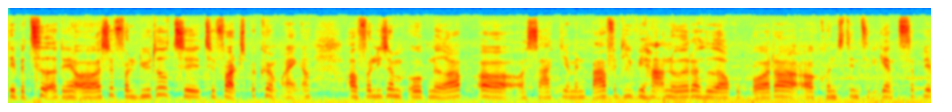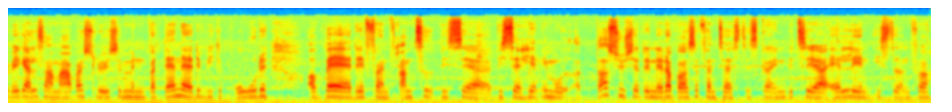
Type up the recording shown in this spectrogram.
debatteret det, og også få lyttet til, til folks bekymringer, og få ligesom åbnet op og, og sagt, jamen bare fordi vi har noget, der hedder robotter og kunstig intelligens, så bliver vi ikke alle sammen arbejdsløse, men hvordan er det, vi kan bruge det, og hvad er det for en fremtid, vi ser, vi ser hen imod? Og der synes jeg, det netop også er fantastisk at invitere alle ind, i stedet for,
